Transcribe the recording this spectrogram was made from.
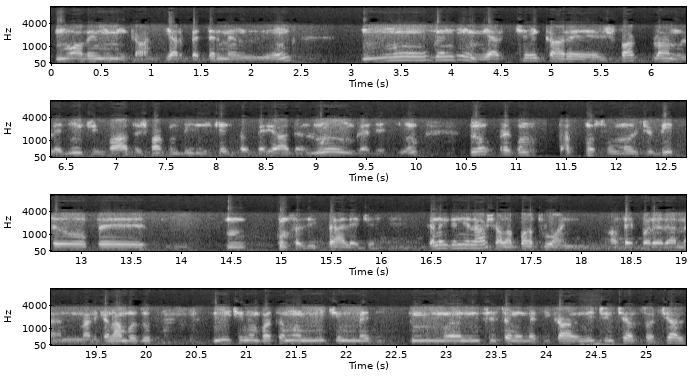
nu avem nimica, iar pe termen lung nu gândim, iar cei care își fac planurile din privat, își fac un business case pe o perioadă lungă de timp, nu recunosc nostru mult iubit uh, pe, cum să zic, pe alegeri. Că ne gândim la așa, la patru ani. Asta e părerea mea. Adică n-am văzut nici în învățământ, nici în, med- în sistemul medical, nici în cel social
